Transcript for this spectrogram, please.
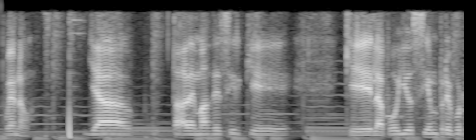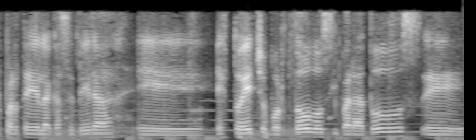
bueno, ya está de más decir que, que el apoyo siempre por parte de la casetera, eh, esto hecho por todos y para todos. Eh,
